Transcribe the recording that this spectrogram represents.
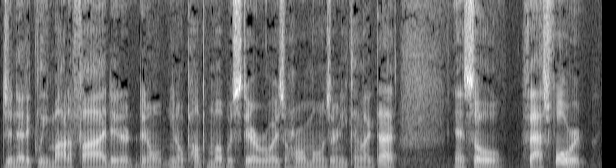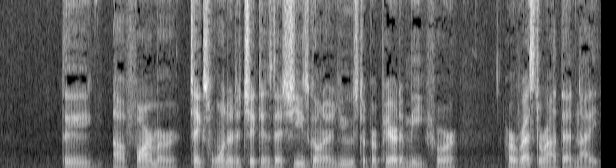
genetically modified. They don't, they don't, you know, pump them up with steroids or hormones or anything like that. And so, fast forward, the uh, farmer takes one of the chickens that she's going to use to prepare the meat for her restaurant that night,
